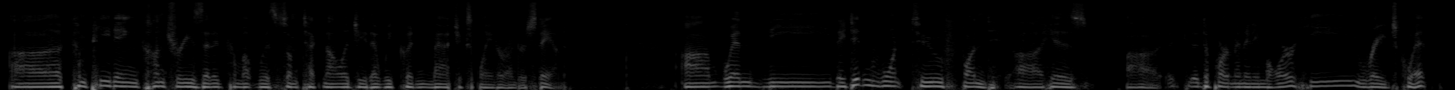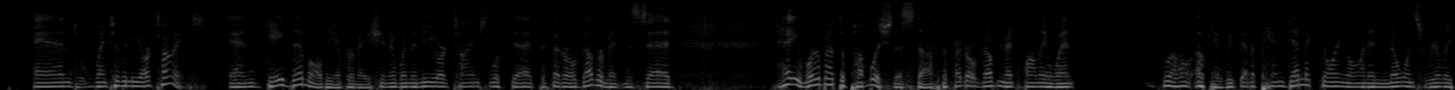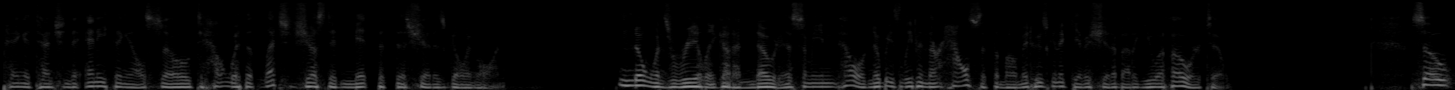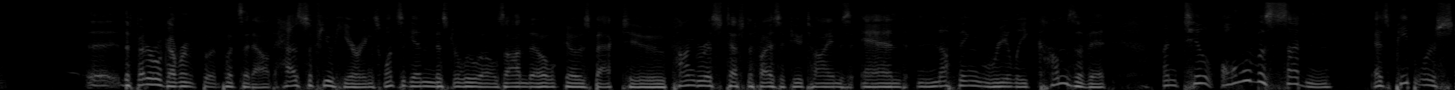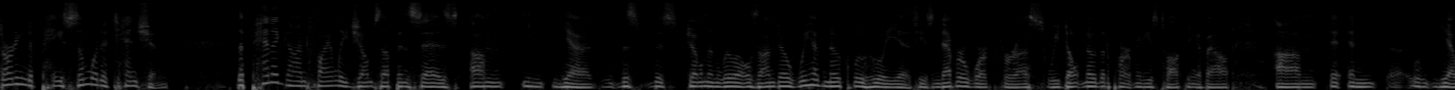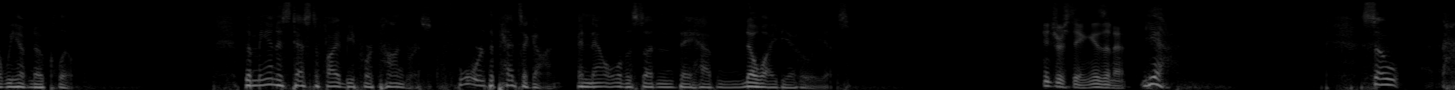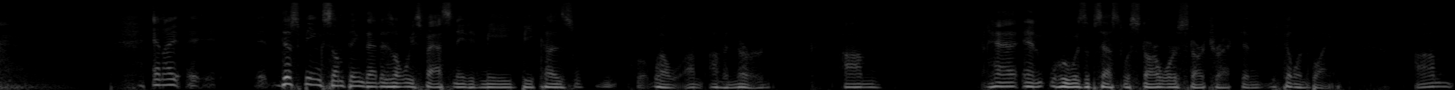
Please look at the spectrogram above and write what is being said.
uh, competing countries that had come up with some technology that we couldn't match, explain, or understand. Um, when the they didn't want to fund uh, his uh, department anymore, he rage quit and went to the New York Times and gave them all the information. And when the New York Times looked at the federal government and said, "Hey, we're about to publish this stuff," the federal government finally went, well, okay, we've got a pandemic going on and no one's really paying attention to anything else, so to hell with it, let's just admit that this shit is going on. No one's really going to notice. I mean, hell, nobody's leaving their house at the moment. Who's going to give a shit about a UFO or two? So uh, the federal government puts it out, has a few hearings. Once again, Mr. Lou Elizondo goes back to Congress, testifies a few times, and nothing really comes of it until all of a sudden, as people are starting to pay somewhat attention, the Pentagon finally jumps up and says, um, yeah, this this gentleman Lou Elizondo, we have no clue who he is. He's never worked for us. We don't know the department he's talking about. Um, and uh, yeah, we have no clue. The man has testified before Congress for the Pentagon, and now all of a sudden they have no idea who he is. Interesting, isn't it? Yeah. So, and I, this being something that has always fascinated me because, well, I'm I'm a nerd, um, and who was obsessed with Star Wars, Star Trek, and fill in the blank. Um,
